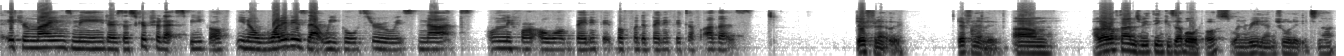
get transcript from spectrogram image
It reminds me, there's a scripture that speak of, you know, what it is that we go through is not only for our benefit, but for the benefit of others. Definitely, definitely. Um, a lot of times we think it's about us when really and truly it's not.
